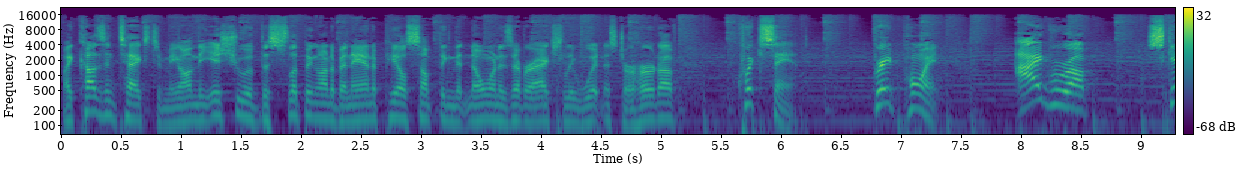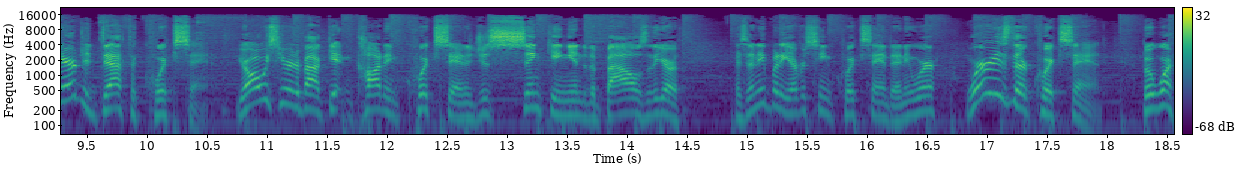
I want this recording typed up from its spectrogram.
My cousin texted me on the issue of the slipping on a banana peel, something that no one has ever actually witnessed or heard of. Quicksand. Great point. I grew up scared to death of quicksand. You're always hearing about getting caught in quicksand and just sinking into the bowels of the earth. Has anybody ever seen quicksand anywhere? Where is there quicksand? But where,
